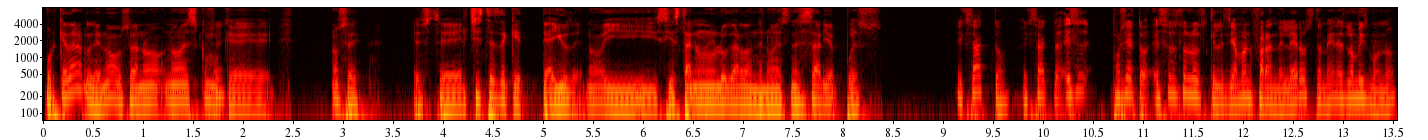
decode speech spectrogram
por qué darle, ¿no? O sea, no no es como Sí. que no sé. Este, el chiste es de que te ayude, ¿no? Y si están en un lugar donde no es necesario, pues Exacto, exacto. Eso, por cierto, esos son los que les llaman faraneleros también, es lo mismo, ¿no?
